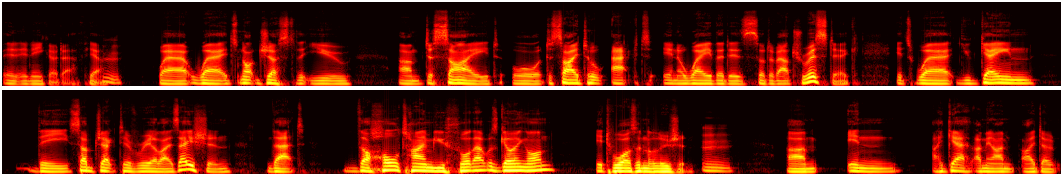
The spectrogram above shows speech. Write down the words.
in, in ego death, yeah, Hmm. where where it's not just that you um, decide or decide to act in a way that is sort of altruistic. It's where you gain the subjective realization that the whole time you thought that was going on, it was an illusion. Mm. Um, in I guess I mean I'm I don't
